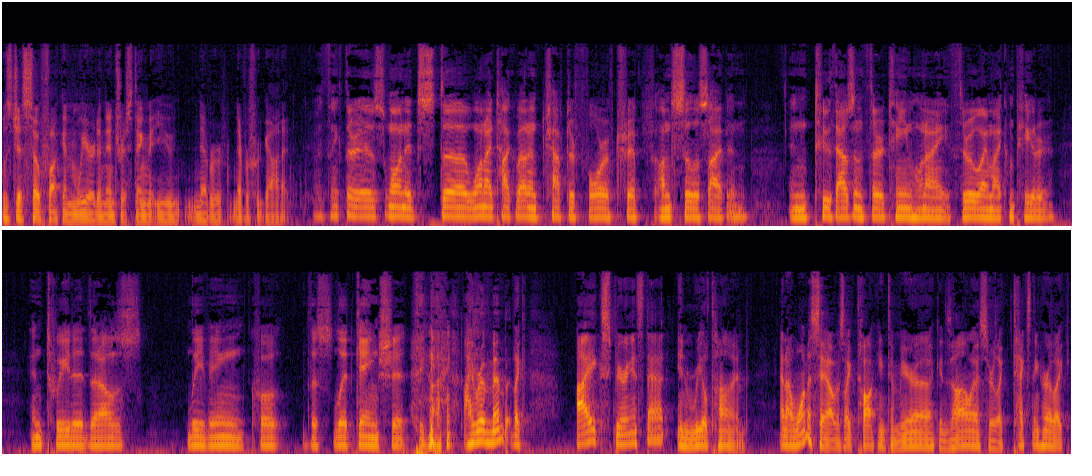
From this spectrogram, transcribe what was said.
was just so fucking weird and interesting that you never never forgot it? I think there is one. It's the one I talk about in chapter four of Trip on psilocybin in 2013 when I threw away my computer and tweeted that I was leaving, quote, this lit game shit behind. I remember like I experienced that in real time, And I want to say I was like talking to Mira Gonzalez or like texting her like,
